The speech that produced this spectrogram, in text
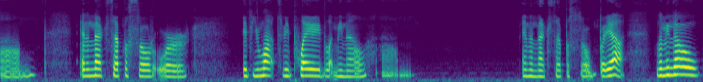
um, in the next episode, or if you want to be played, let me know um, in the next episode. But yeah, let me know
